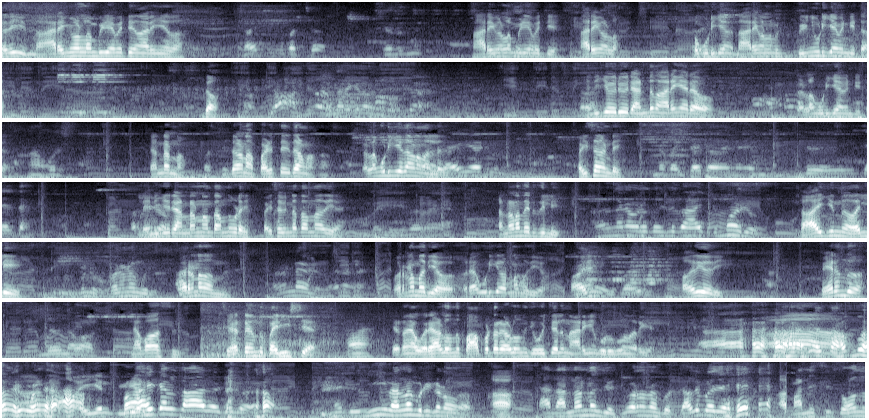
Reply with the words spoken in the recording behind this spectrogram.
ശരി നാരങ്ങ വെള്ളം പിഴിയാൻ പറ്റിയ നാരങ്ങ ഏതാ? നാരങ്ങ വെള്ളം പിഴിയാൻ പറ്റിയ? നാരങ്ങ വെള്ളം. ഇപ്പൊ കുടിക്കാൻ നാരങ്ങ വെള്ളം പിഴിഞ്ഞു കുടിക്കാൻ വേണ്ടിട്ടാ. ഇതാ. എനിക്ക് ഒരു രണ്ട് നാരങ്ങ തരാവോ? വെള്ളം കുടിക്കാൻ വേണ്ടിട്ടാ. രണ്ടെണ്ണം. ഇതാണോ? പഴുത്ത ഇതാണോ? വെള്ളം കുടിക്കുന്നതാണോ നല്ലത്? പൈസ വേണ്ടേ. അല്ല എനിക്ക് രണ്ടെണ്ണം തന്നൂടെ. പൈസ പിന്നെ തന്നാ മതിയെ. രണ്ടെണ്ണം തരത്തില്ലേ? ദാഹിക്കുന്നത് അതല്ലേ ഒരു ഒരെണ്ണം തന്നു ഒരെണ്ണം തന്ന്. ഒരെണ്ണം ഉള്ളൂ, ഒരെണ്ണം. ഒരെണ്ണം മതിയോ? ഒരാ കുടിക്കാൻ ഒരെണ്ണം മതിയോ. പകുതി മതി പേരെന്തുവാ? നവാസ്. ചേട്ടൻ ഒന്ന് പരീക്ഷ. ആ. ചേട്ടൻ ഒരാളൊന്ന് പാവപ്പെട്ട ഒരാളൊന്ന് ചോദിച്ചാലും നാരങ്ങ കൊടുക്കുമെന്ന് അറിയാം നീ വെള്ളം കുടിക്കണോ? ഞാൻ രണ്ടെണ്ണം ചോദിച്ചു ഒരെണ്ണം കൊടുത്തു. അതുപോലെ മനസ്സിൽ തോന്നുന്നു.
